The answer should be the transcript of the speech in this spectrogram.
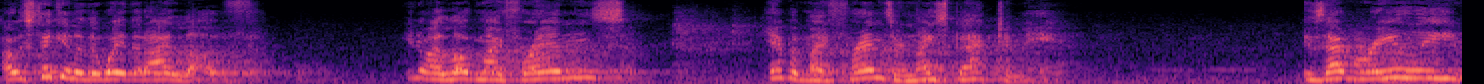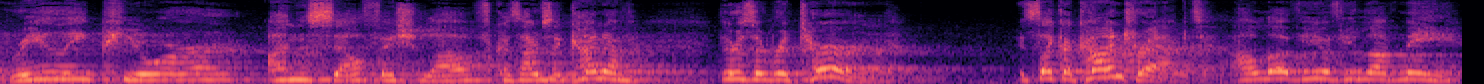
I was thinking of the way that I love. You know, I love my friends. Yeah, but my friends are nice back to me. Is that really, really pure, unselfish love? Because there's a kind of, there's a return. It's like a contract. I'll love you if you love me.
